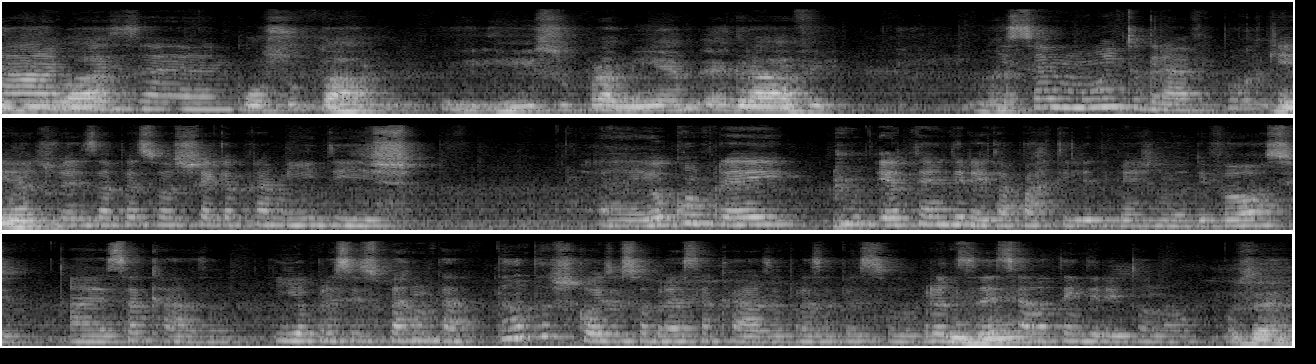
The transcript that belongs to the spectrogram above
Ah, ir lá pois é. consultar. E, e isso para mim é, é grave. né? Isso é muito grave, porque Muito. às vezes a pessoa chega pra mim e diz: Eu comprei, eu tenho direito à partilha de bens no meu divórcio a essa casa. E eu preciso perguntar tantas coisas sobre essa casa para essa pessoa, para dizer Uhum. se ela tem direito ou não. Pois é,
